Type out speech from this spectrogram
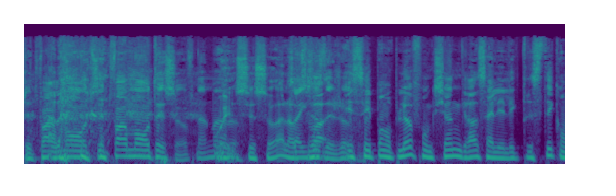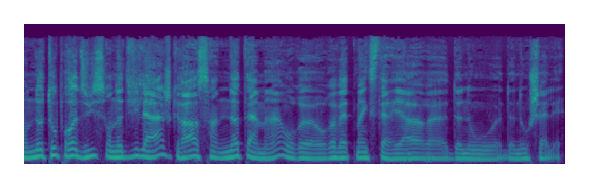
C'est de, faire monter ça, finalement. Oui, c'est ça. Alors, et ces pompes-là fonctionnent grâce à l'électricité qu'on autoproduit sur notre village, grâce notamment au, revêtement extérieur euh, de nos, de nos chalets.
